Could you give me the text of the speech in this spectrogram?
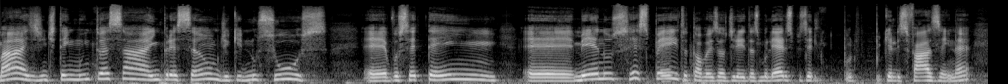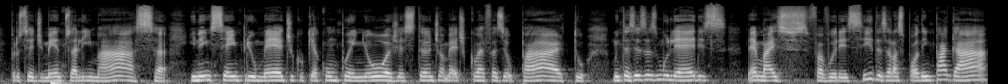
Mas a gente tem muito essa impressão de que no SUS é, você tem é, menos respeito, talvez, ao direito das mulheres, porque eles fazem né, procedimentos ali em massa, e nem sempre o médico que acompanhou a gestante é o médico que vai fazer o parto. Muitas vezes as mulheres né, mais favorecidas, elas podem pagar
